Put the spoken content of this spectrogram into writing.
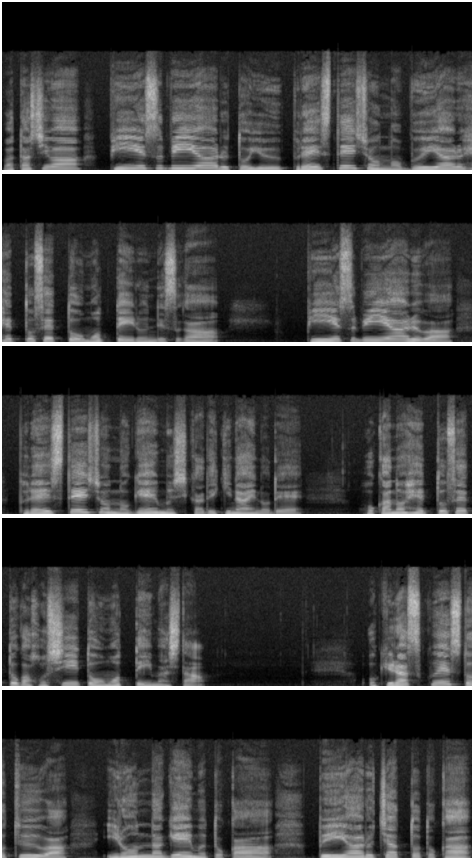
私は PSVR というプレイステーションの VR ヘッドセットを持っているんですが PSVR はプレイステーションのゲームしかできないので他のヘッドセットが欲しいと思っていました。オキュラスクエスト2はいろんなゲームとか VR チャットとか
